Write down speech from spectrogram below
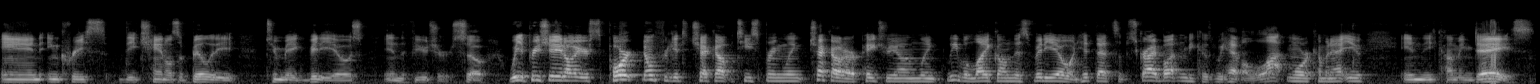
and increase the channel's ability to make videos in the future. So we appreciate all your support. Don't forget to check out the Teespring link, check out our Patreon link, leave a like on this video, and hit that subscribe button because we have a lot more coming at you in the coming days.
